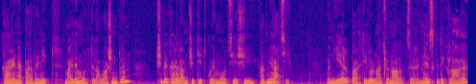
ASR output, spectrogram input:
care ne-a parvenit mai de mult de la Washington și pe care l-am citit cu emoție și admirație. În el, Partidul Național Țărănesc declară,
